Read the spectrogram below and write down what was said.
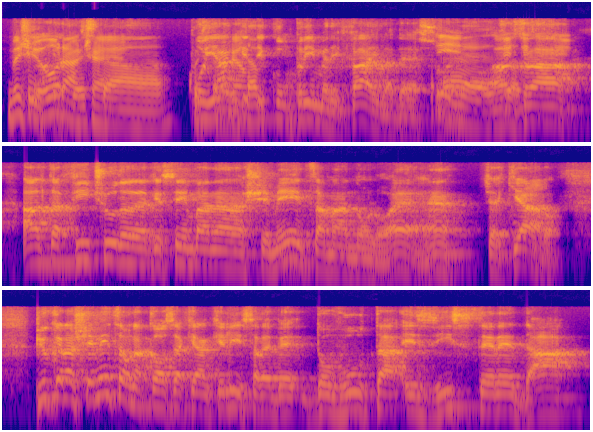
Invece sì, ora questa, c'è puoi anche realtà... decomprimere i file adesso sì, eh, altra, sì, altra, feature che sembra una scemenza ma non lo è eh? cioè è chiaro. Più che una scemenza è una cosa che anche lì sarebbe dovuta esistere da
